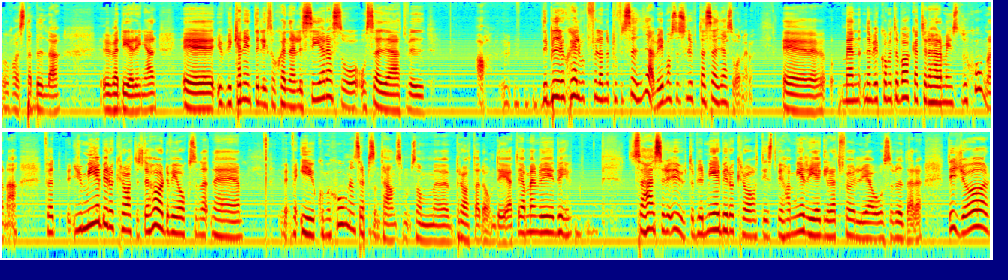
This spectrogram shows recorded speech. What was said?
och har stabila eh, värderingar. Eh, vi kan inte liksom generalisera så och säga att vi ja, det blir en självuppfyllande profetia. Vi måste sluta säga så nu. Eh, men när vi kommer tillbaka till det här med institutionerna. För att ju mer byråkratiskt, det hörde vi också när, när EU-kommissionens representant som, som eh, pratade om det, att ja, men vi, vi, så här ser det ut, det blir mer byråkratiskt, vi har mer regler att följa och så vidare. Det gör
